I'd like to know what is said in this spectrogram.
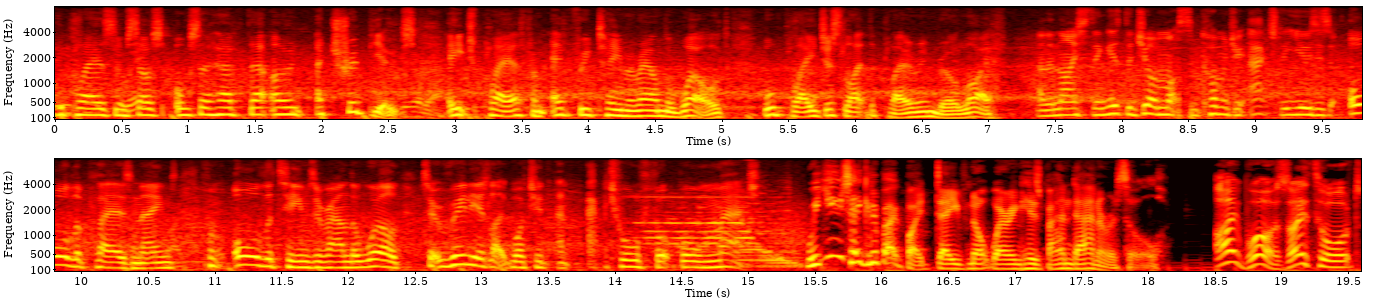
The players themselves also have their own attributes. Each player from every team around the world will play just like the player in real life. And the nice thing is the John Motson commentary actually uses all the players' names from all the teams around the world. So it really is like watching an actual football match. Were you taken aback by Dave not wearing his bandana at all? I was. I thought,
